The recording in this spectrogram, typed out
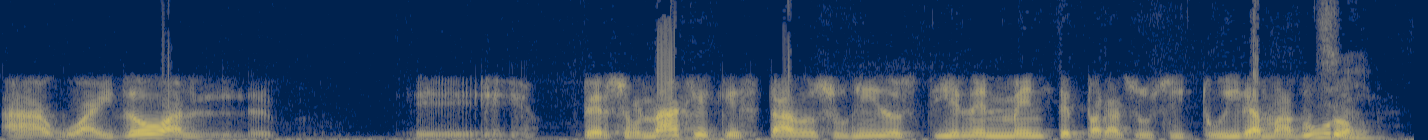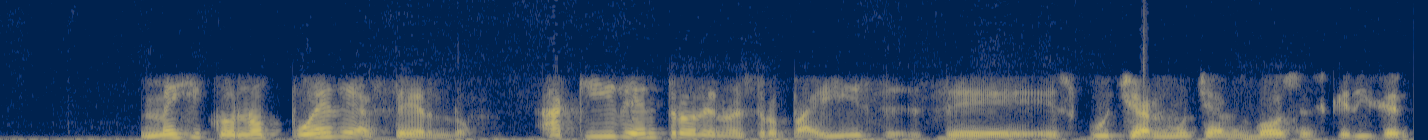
a Guaidó, al eh, personaje que Estados Unidos tiene en mente para sustituir a Maduro. México no puede hacerlo. Aquí dentro de nuestro país se escuchan muchas voces que dicen,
